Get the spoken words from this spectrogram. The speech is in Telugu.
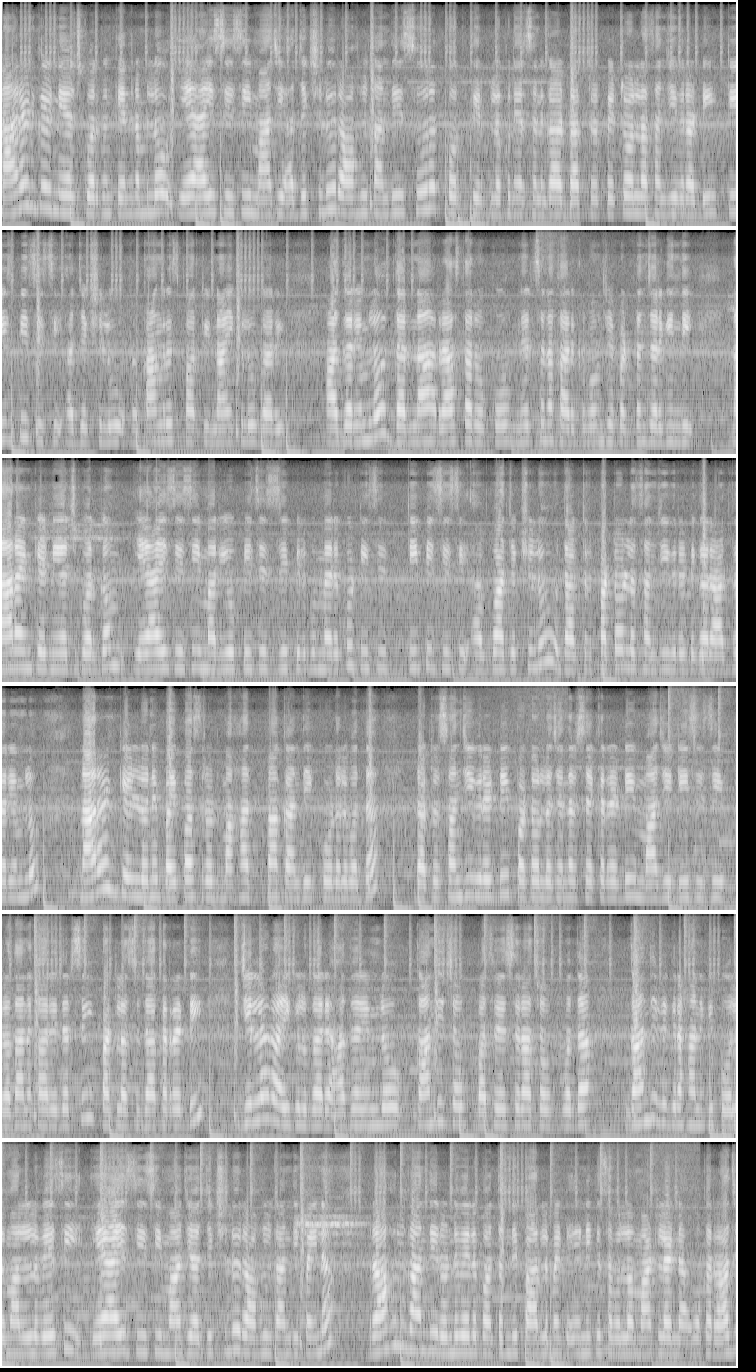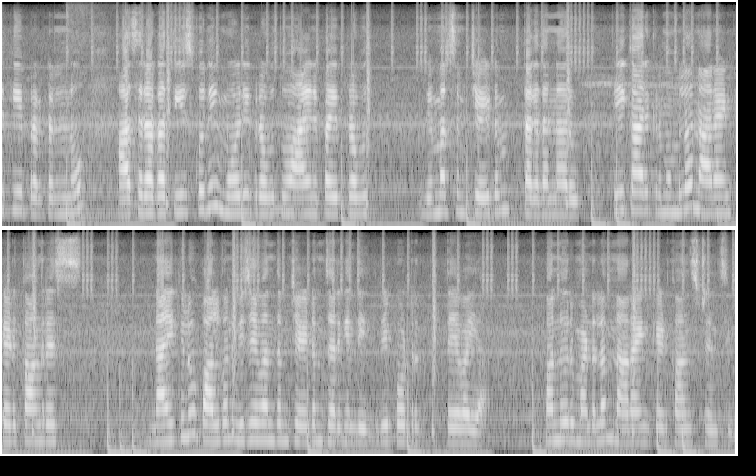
నారాయణగఢ్ నియోజకవర్గం కేంద్రంలో ఏఐసిసి మాజీ అధ్యక్షులు రాహుల్ గాంధీ సూరత్ కోర్టు తీర్పులకు నిరసనగా డాక్టర్ పెట్రోల్ల సంజీవరెడ్డి టీపీసీసీ అధ్యక్షులు కాంగ్రెస్ పార్టీ నాయకులు గారి ఆధ్వర్యంలో ధర్నా రాస్తా రోకో నిరసన కార్యక్రమం చేపట్టడం జరిగింది. నారాయణగఢ్ నియోజకవర్గం ఏఐసిసి మరియు పిసిసి పిలుపు మేరకు టీసీ టీపీసీసీ ఉపాధ్యక్షులు డాక్టర్ పటోళ్ళ సంజీవిరెడ్డి గారి ఆధ్వర్యంలో నారాయణఖేడ్లోని బైపాస్ రోడ్ మహాత్మా గాంధీ కూడల వద్ద డాక్టర్ సంజీవ్ రెడ్డి పటోళ్ళ చంద్రశేఖర్ రెడ్డి మాజీ డీసీసీ ప్రధాన కార్యదర్శి పట్ల సుధాకర్ రెడ్డి జిల్లా నాయకులు గారి ఆధ్వర్యంలో గాంధీ చౌక్ బసవేశ్వర చౌక్ వద్ద గాంధీ విగ్రహానికి పూలమాలలు వేసి ఏఐసీసీ మాజీ అధ్యక్షులు రాహుల్ గాంధీ పైన రాహుల్ గాంధీ రెండు వేల పంతొమ్మిది పార్లమెంట్ ఎన్నిక సభలో మాట్లాడిన ఒక రాజకీయ ప్రకటనను ఆసరాగా తీసుకుని మోడీ ప్రభుత్వం ఆయనపై ప్రభు విమర్శం చేయడం తగదన్నారు. ఈ కార్యక్రమంలో నారాయణఖేడ్ కాంగ్రెస్ నాయకులు పాల్గొని విజయవంతం చేయడం జరిగింది. రిపోర్టర్ దేవయ్య. పన్నూరు మండలం నారాయణఖేడ్ కాన్స్టిట్యున్సీ.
